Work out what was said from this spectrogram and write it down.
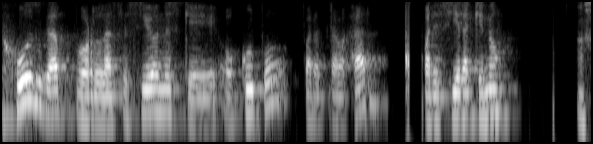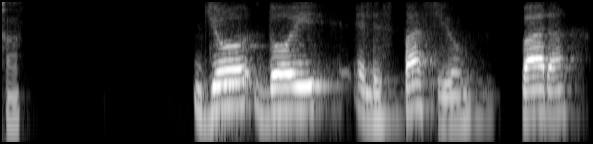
juzga por las sesiones que ocupo para trabajar, pareciera que no. Ajá. Yo doy el espacio para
